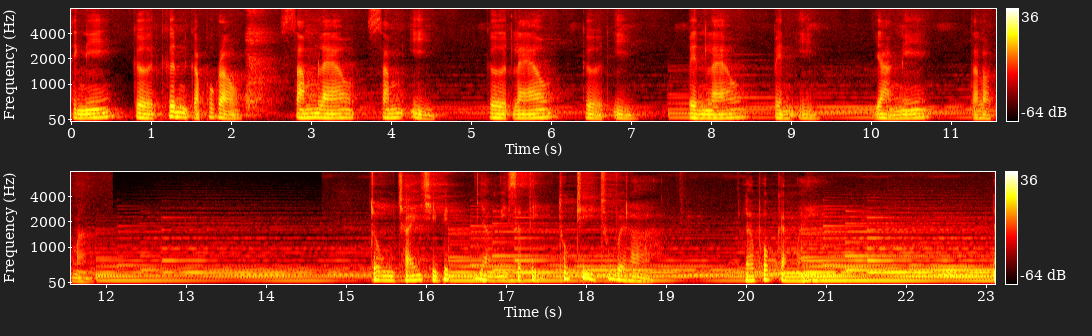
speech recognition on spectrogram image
สิ่งนี้ เกิดขึ้นกับพวกเราซ้ำแล้วซ้ำอีก เกิดแล้วเกิดอีก เป็นแล้วเป็นอีก อย่างนี้ตลอดมา จงใช้ชีวิตอย่างมีสติทุกที่ทุกเวลา แล้วพบกันใหม่ ใน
